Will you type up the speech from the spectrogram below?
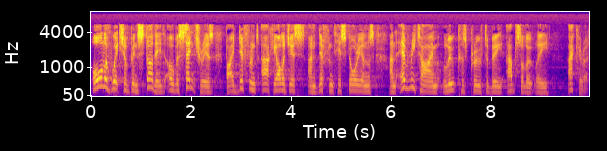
all of which have been studied over centuries by different archaeologists and different historians, and every time Luke has proved to be absolutely accurate.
